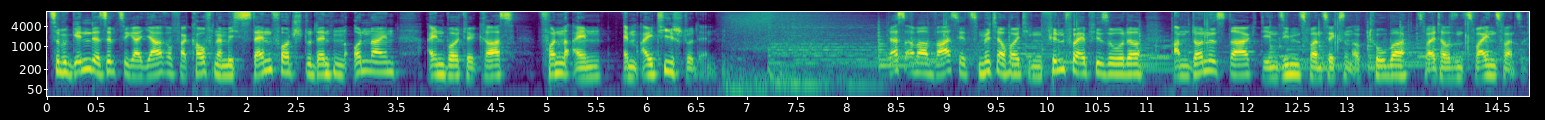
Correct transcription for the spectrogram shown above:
Zu Beginn der 70er Jahre verkauften nämlich Stanford-Studenten online einen Beutel Gras von einem MIT-Studenten. Das aber war es jetzt mit der heutigen Finfo-Episode am Donnerstag, den 27. Oktober 2022.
